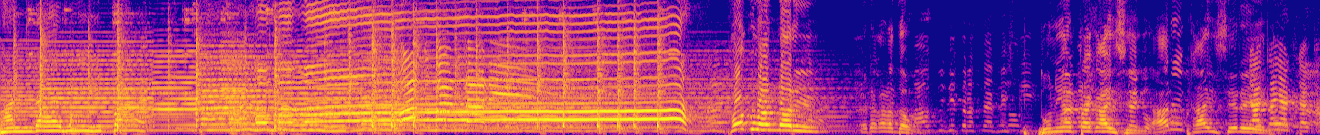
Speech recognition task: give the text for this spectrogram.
ভান্ডারী এটা দুনিয়ার টাকা আইছে। আরে খাইছে রে। টাকা টাকা।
